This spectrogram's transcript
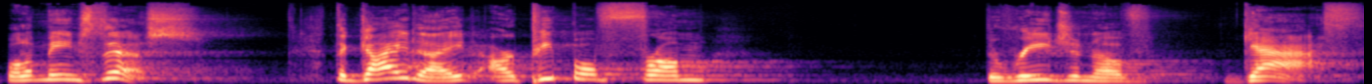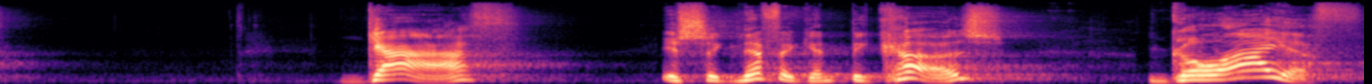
Well, it means this the Gidite are people from the region of Gath. Gath is significant because Goliath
